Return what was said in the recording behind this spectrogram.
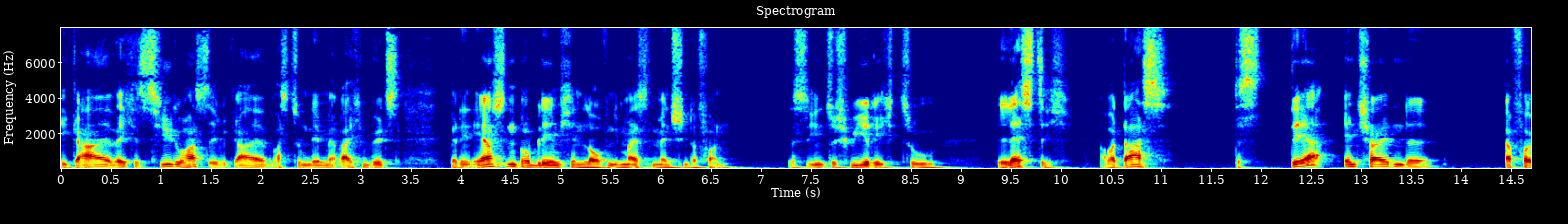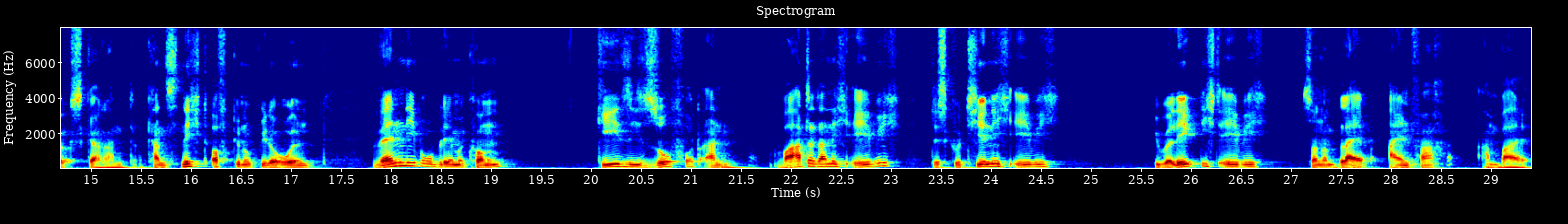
egal welches Ziel du hast, egal was du im Leben erreichen willst, bei den ersten Problemchen laufen die meisten Menschen davon. Das ist ihnen zu schwierig, zu lästig. Aber das, das ist der entscheidende Erfolgsgarant. Ich kann es nicht oft genug wiederholen. Wenn die Probleme kommen, geh sie sofort an. Warte da nicht ewig, diskutier nicht ewig, überleg nicht ewig, sondern bleib einfach am Ball.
